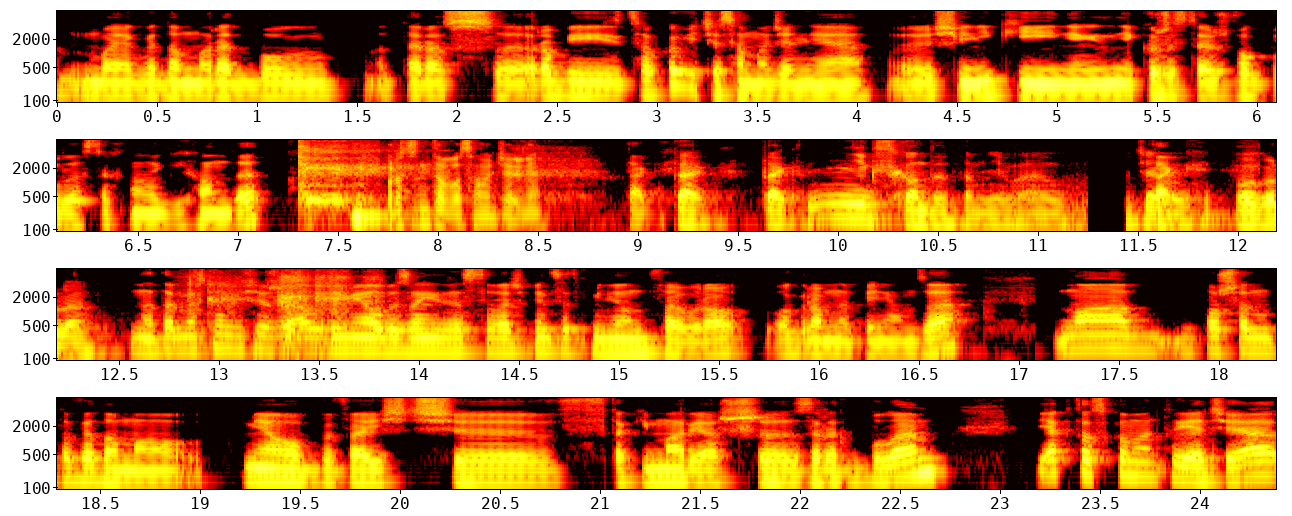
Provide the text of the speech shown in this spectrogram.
bo jak wiadomo, Red Bull teraz robi całkowicie samodzielnie y, silniki i nie, nie korzysta już w ogóle z technologii Hondy. Procentowo samodzielnie. Tak. Tak, tak. Nikt z Hondy tam nie ma udziału tak. w ogóle. Natomiast mówi się, że Audi miałoby zainwestować 500 milionów euro, ogromne pieniądze. No a Porsche, no to wiadomo, miałoby wejść w taki mariaż z Red Bullem jak to skomentujecie? Ja,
